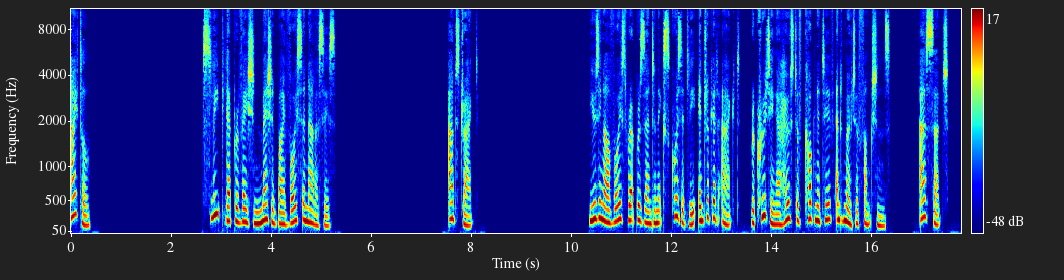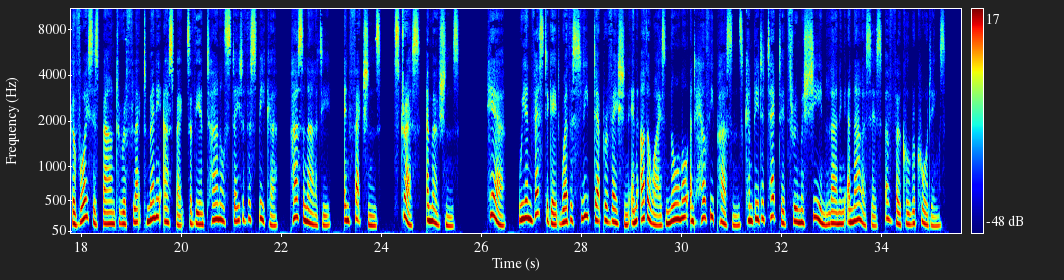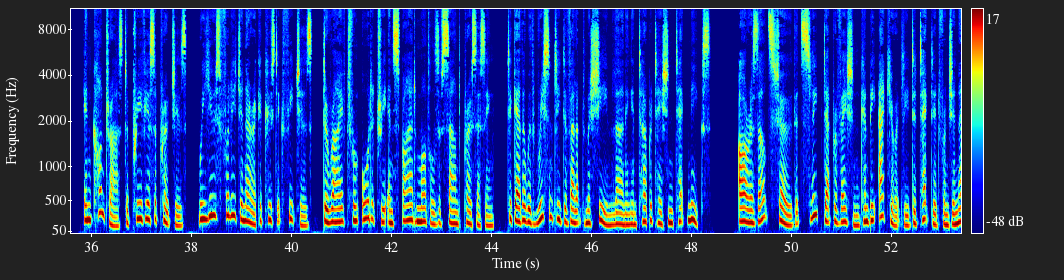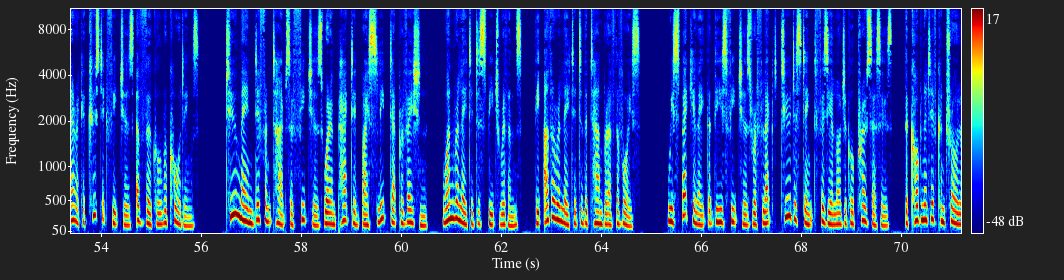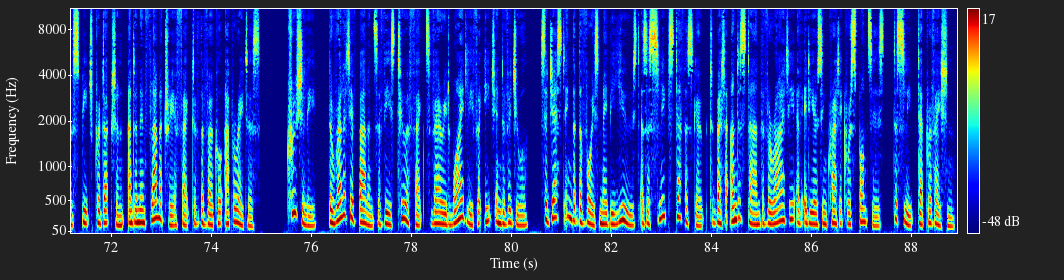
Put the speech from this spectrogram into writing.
Title Sleep deprivation measured by voice analysis. Abstract Using our voice represent an exquisitely intricate act, recruiting a host of cognitive and motor functions. As such, the voice is bound to reflect many aspects of the internal state of the speaker, personality, infections, stress, emotions. Here, we investigate whether sleep deprivation in otherwise normal and healthy persons can be detected through machine learning analysis of vocal recordings. In contrast to previous approaches, we use fully generic acoustic features, derived from auditory inspired models of sound processing, together with recently developed machine learning interpretation techniques. Our results show that sleep deprivation can be accurately detected from generic acoustic features of vocal recordings. Two main different types of features were impacted by sleep deprivation, one related to speech rhythms, the other related to the timbre of the voice. We speculate that these features reflect two distinct physiological processes the cognitive control of speech production and an inflammatory effect of the vocal apparatus. Crucially, the relative balance of these two effects varied widely for each individual, suggesting that the voice may be used as a sleep stethoscope to better understand the variety of idiosyncratic responses to sleep deprivation.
